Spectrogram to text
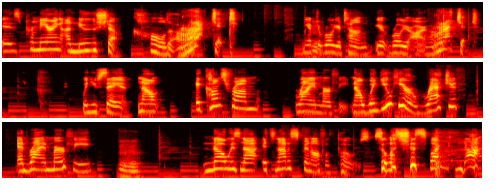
is premiering a new show called Ratched. You have to Hmm. roll your tongue, you roll your R. Ratched when you say it. Now, it comes from Ryan Murphy. Now, when you hear Ratched and Ryan Murphy, Mm-hmm. no is not it's not a spin-off of pose so let's just like not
